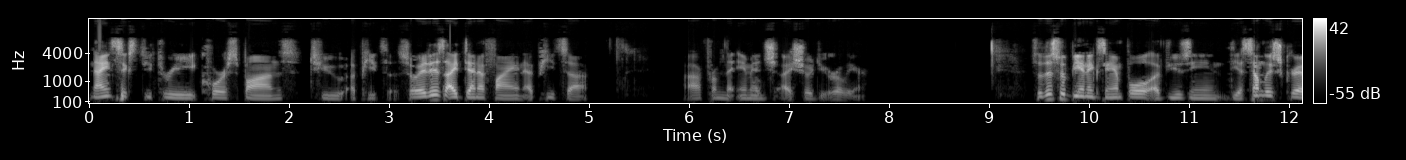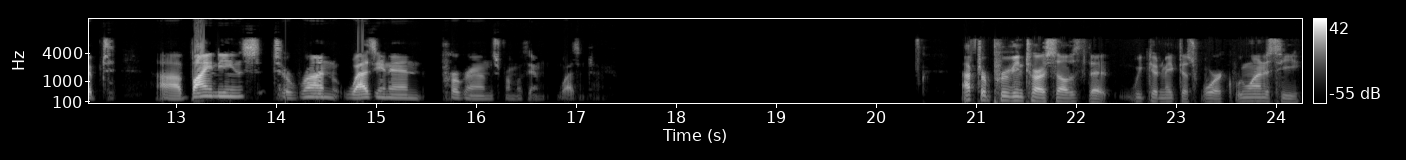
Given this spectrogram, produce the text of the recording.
963 corresponds to a pizza. So it is identifying a pizza uh, from the image I showed you earlier. So this would be an example of using the AssemblyScript uh, bindings to run WASI-NN programs from within WASMTime. After proving to ourselves that we could make this work, we wanted to see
